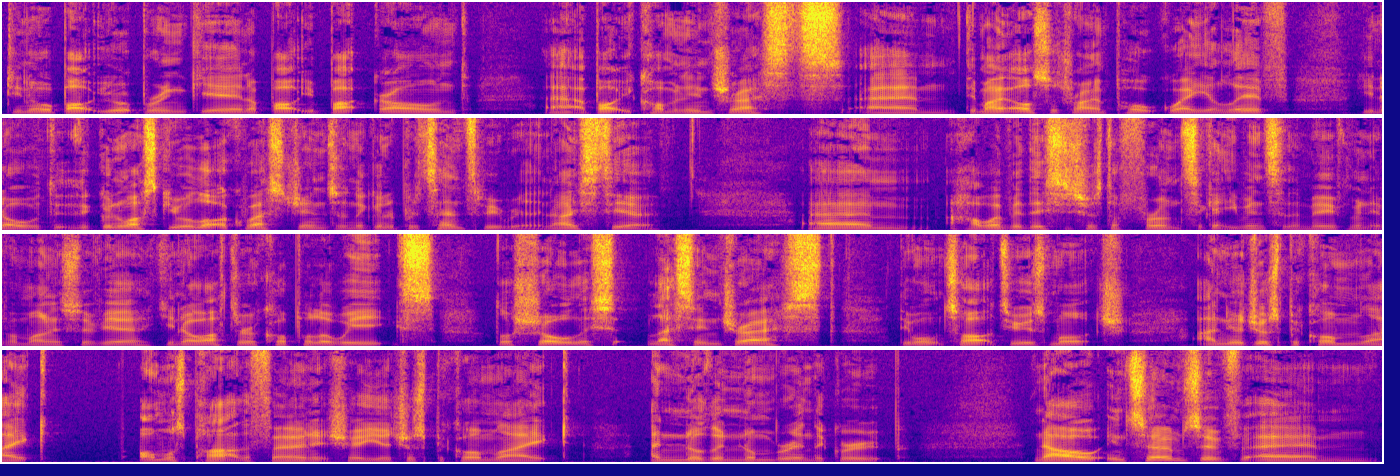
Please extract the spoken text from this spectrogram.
Do You know, about your upbringing, about your background uh, about your common interests. Um, they might also try and poke where you live. You know, they're going to ask you a lot of questions and they're going to pretend to be really nice to you. Um, however, this is just a front to get you into the movement. If I'm honest with you, you know, after a couple of weeks, they'll show less, less interest. They won't talk to you as much, and you'll just become like almost part of the furniture. You'll just become like another number in the group. Now, in terms of um,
